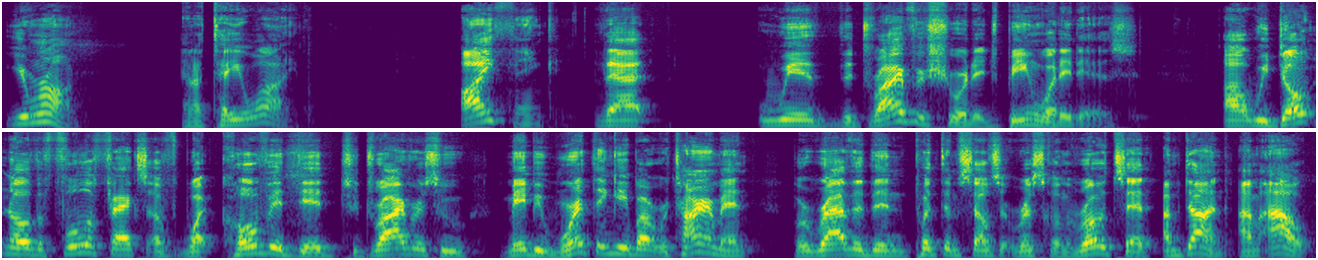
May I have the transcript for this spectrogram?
you're wrong. And I'll tell you why. I think that with the driver shortage being what it is, uh, we don't know the full effects of what COVID did to drivers who maybe weren't thinking about retirement, but rather than put themselves at risk on the road, said, I'm done, I'm out.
